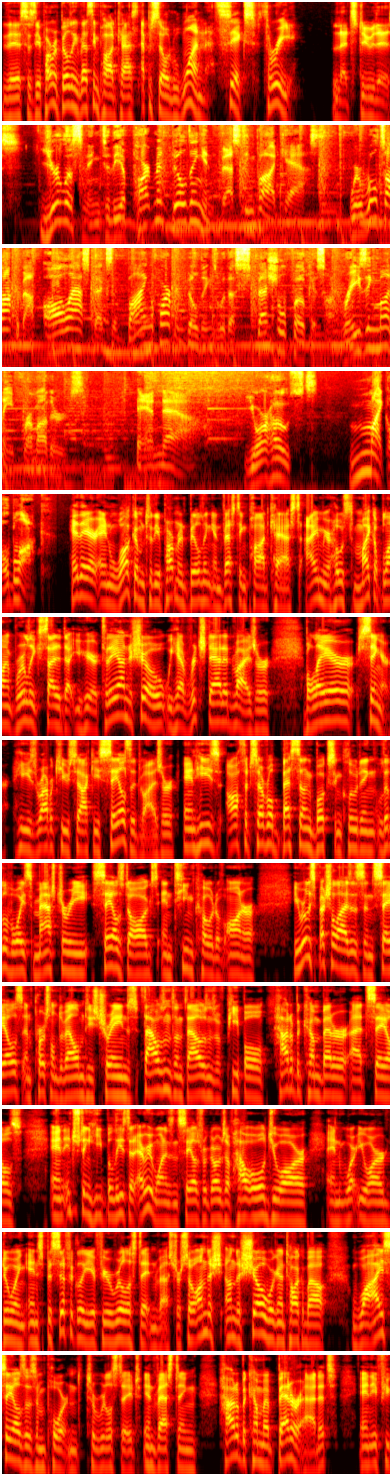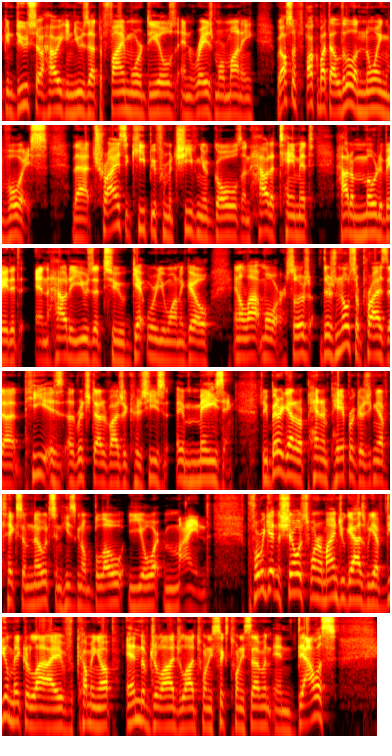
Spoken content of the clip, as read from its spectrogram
This is the Apartment Building Investing Podcast, episode 163. Let's do this. You're listening to the Apartment Building Investing Podcast, where we'll talk about all aspects of buying apartment buildings with a special focus on raising money from others. And now, your host, Michael Blank. Hey there, and welcome to the Apartment Building Investing Podcast. I'm your host, Michael Blank. Really excited that you're here. Today on the show, we have Rich Dad advisor Blair Singer. He's Robert Kiyosaki's sales advisor, and he's authored several best selling books, including Little Voice Mastery, Sales Dogs, and Team Code of Honor. He really specializes in sales and personal development. He trains thousands and thousands of people how to become better at sales. And interesting, he believes that everyone is in sales, regardless of how old you are and what you are doing, and specifically if you're a real estate investor. So on the sh- on the show, we're going to talk about why sales is important to real estate investing, how to become a better at it, and if you can do so, how you can use that to find more deals and raise more money. We also talk about that little annoying voice that tries to keep you from achieving your goals and how to tame it, how to to motivate it and how to use it to get where you want to go and a lot more. So there's there's no surprise that he is a rich dad advisor because he's amazing. So you better get out a pen and paper because you're gonna have to take some notes and he's gonna blow your mind. Before we get in the show, I just want to remind you guys we have Dealmaker Live coming up end of July, July 26, 27 in Dallas.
